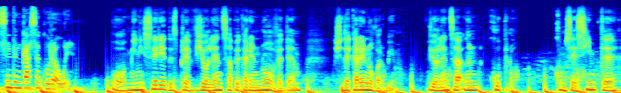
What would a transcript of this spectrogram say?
Sunt în casă cu răul. o miniserie despre violența pe care nu o vedem și de care nu vorbim. Violența în cuplu. Cum se simte,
